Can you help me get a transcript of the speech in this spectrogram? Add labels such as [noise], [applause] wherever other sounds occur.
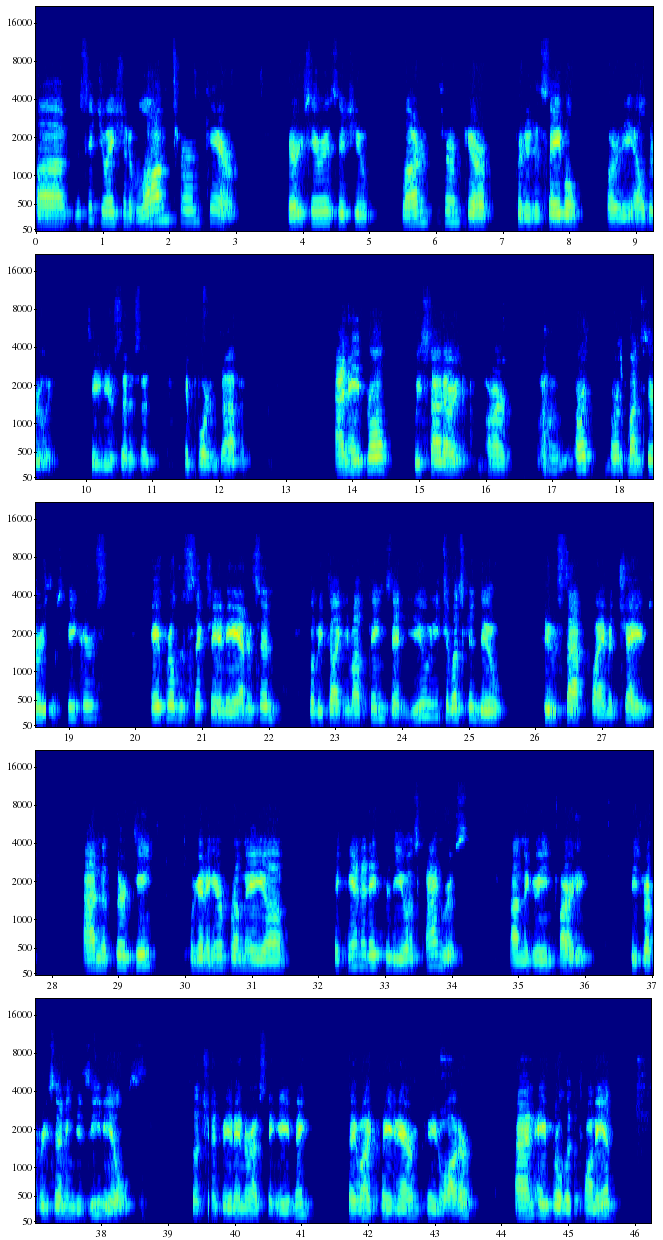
uh, the situation of long-term care. Very serious issue, long-term care for the disabled or the elderly, senior citizens important topic. In April, we start our, our [clears throat] Earth, Earth Month series of speakers. April the 6th, Andy Anderson will be talking about things that you, each of us, can do to stop climate change. On the 13th, we're going to hear from a, uh, a candidate for the U.S. Congress on the Green Party. He's representing the Xenials. So it should be an interesting evening. They want clean air and clean water. And April the 20th,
